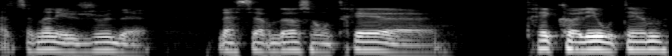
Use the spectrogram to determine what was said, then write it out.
actuellement, les jeux de Lacerda sont très, très collés au thème.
